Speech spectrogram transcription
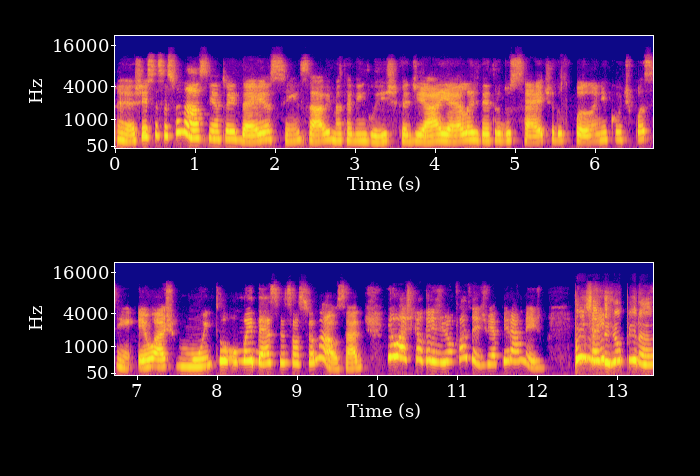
É, achei sensacional, assim, a tua ideia, assim, sabe? Metalinguística de ai, elas dentro do set do pânico, tipo assim, eu acho muito uma ideia sensacional, sabe? Eu acho que é o que eles deviam fazer, devia pirar mesmo. Pois E é, mesmo deviam pirar.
